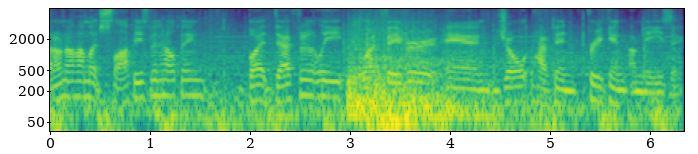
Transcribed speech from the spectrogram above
I don't know how much Sloppy's been helping, but definitely Blood Favor and Jolt have been freaking amazing.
